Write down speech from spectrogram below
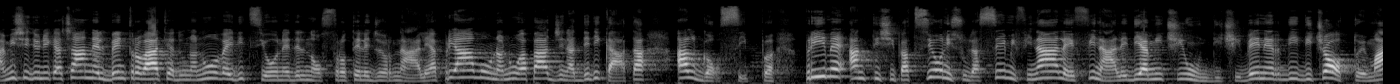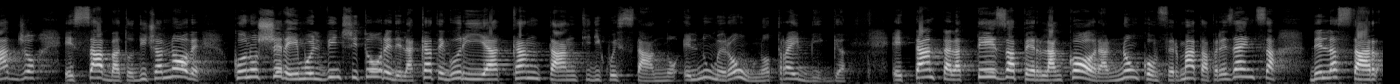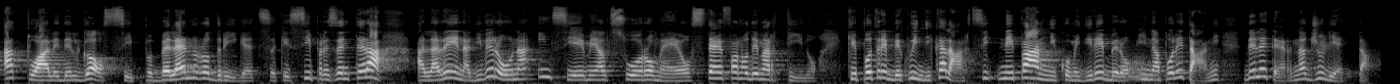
Amici di Unica Channel, bentrovati ad una nuova edizione del nostro telegiornale. Apriamo una nuova pagina dedicata al gossip. Prime anticipazioni sulla semifinale e finale di Amici 11. Venerdì 18 maggio e sabato 19 conosceremo il vincitore della categoria cantanti di quest'anno e il numero uno tra i big. E tanta l'attesa per l'ancora non confermata presenza della star attuale del gossip, Belen Rodriguez Rodriguez che si presenterà all'Arena di Verona insieme al suo Romeo Stefano De Martino che potrebbe quindi calarsi nei panni, come direbbero i napoletani, dell'eterna Giulietta.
